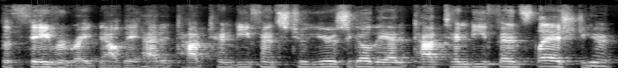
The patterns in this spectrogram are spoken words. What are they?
the favorite right now. They had a top 10 defense two years ago. They had a top 10 defense last year.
